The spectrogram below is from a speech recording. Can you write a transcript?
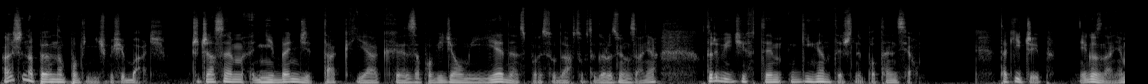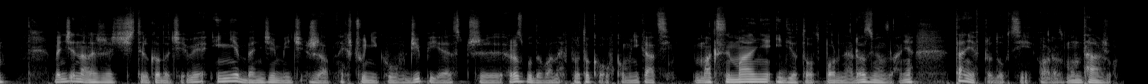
Ale czy na pewno powinniśmy się bać? Czy czasem nie będzie tak, jak zapowiedział mi jeden z pomysłodawców tego rozwiązania, który widzi w tym gigantyczny potencjał? Taki chip, jego zdaniem, będzie należeć tylko do ciebie i nie będzie mieć żadnych czujników GPS czy rozbudowanych protokołów komunikacji. Maksymalnie idiotoodporne rozwiązanie, tanie w produkcji oraz montażu.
